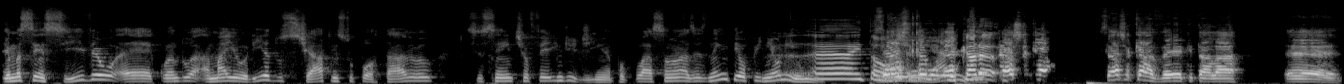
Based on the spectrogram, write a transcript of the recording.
tema sensível é quando a maioria dos chatos insuportável se sente ofendidinha. A população às vezes nem tem opinião nenhuma. É, então. Você acha que a o, mulher, o cara. você acha que a, você acha que a velha que tá lá é,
